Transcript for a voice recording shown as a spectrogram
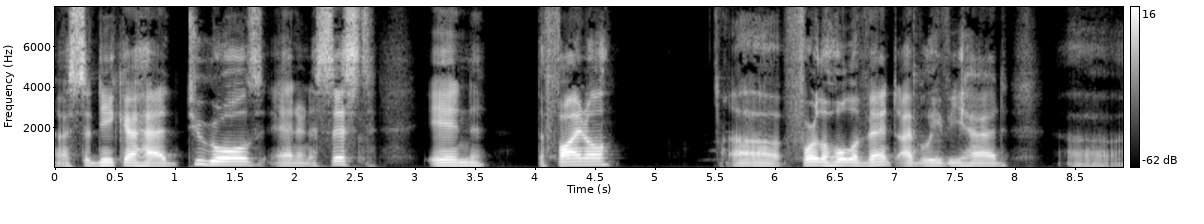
uh, had two goals and an assist in the final. Uh, for the whole event, I believe he had uh,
